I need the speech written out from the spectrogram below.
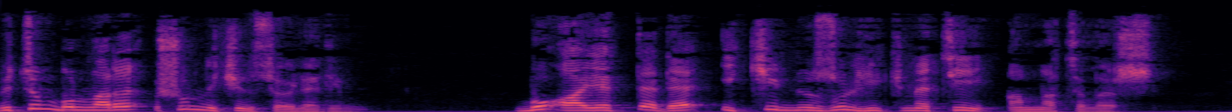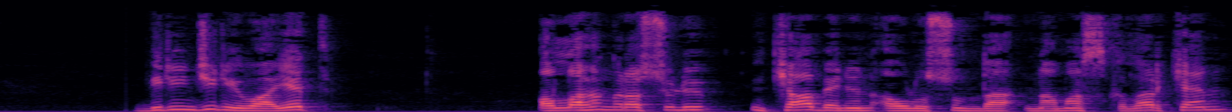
Bütün bunları şunun için söyledim. Bu ayette de iki nüzul hikmeti anlatılır. Birinci rivayet, Allah'ın Resulü Kabe'nin avlusunda namaz kılarken,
